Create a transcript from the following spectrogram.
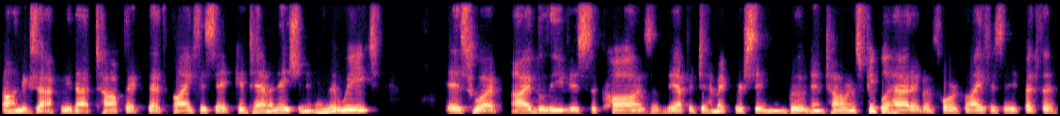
on exactly that topic, that glyphosate contamination in the wheat is what I believe is the cause of the epidemic we're seeing in gluten intolerance. People had it before glyphosate, but the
